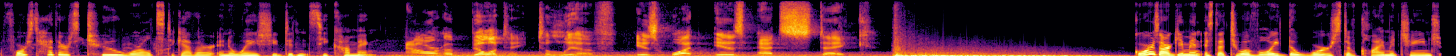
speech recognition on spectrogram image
forced Heather's two worlds together in a way she didn't see coming. Our ability to live is what is at stake. Gore's argument is that to avoid the worst of climate change,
